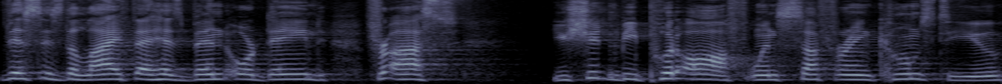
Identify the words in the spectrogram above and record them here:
This is the life that has been ordained for us. You shouldn't be put off when suffering comes to you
